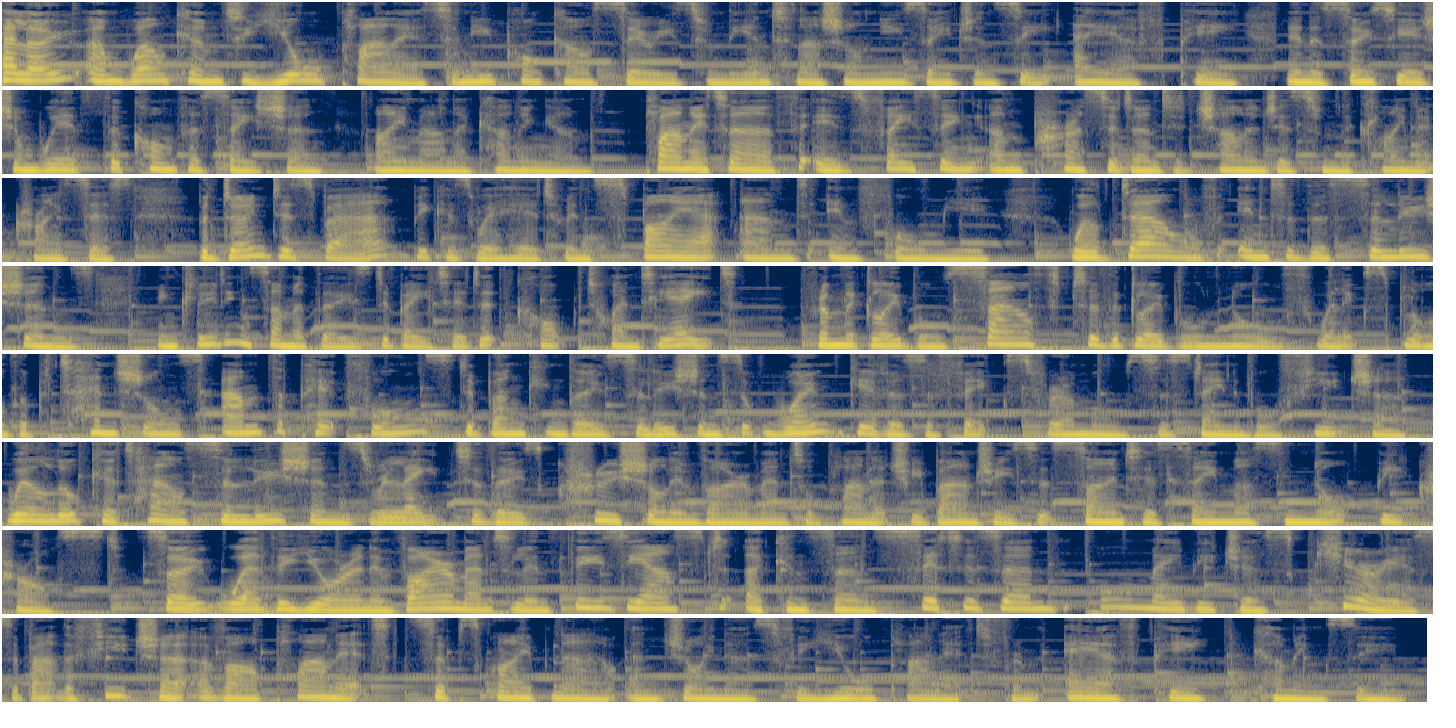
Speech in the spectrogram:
Hello, and welcome to Your Planet, a new podcast series from the international news agency AFP in association with The Conversation. I'm Anna Cunningham. Planet Earth is facing unprecedented challenges from the climate crisis, but don't despair because we're here to inspire and inform you. We'll delve into the solutions, including some of those debated at COP28 from the global south to the global north, we'll explore the potentials and the pitfalls, debunking those solutions that won't give us a fix for a more sustainable future. We'll look at how solutions relate to those crucial environmental planetary boundaries that scientists say must not be crossed. So, whether you're an environmental enthusiast, a concerned citizen, or maybe just curious about the future of our planet, subscribe now and join us for Your Planet from AFP coming soon.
